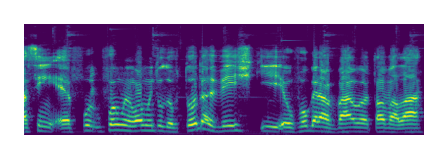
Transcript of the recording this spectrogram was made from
assim, é, foi, foi um negócio muito louco. Toda vez que eu vou gravar, eu tava lá,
